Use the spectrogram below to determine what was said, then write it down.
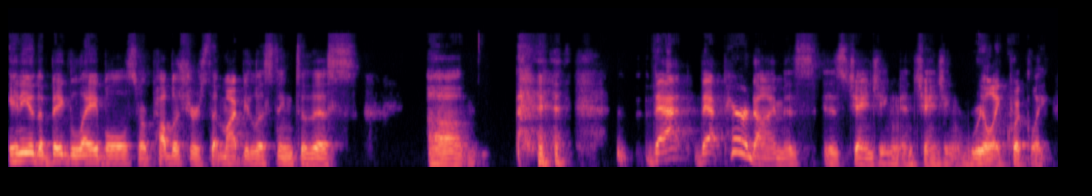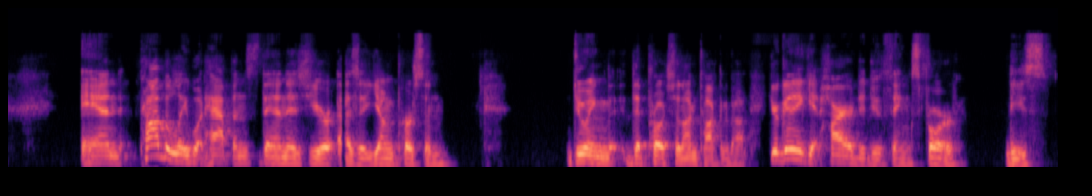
any of the big labels or publishers that might be listening to this um, that that paradigm is is changing and changing really quickly. And probably what happens then is you're as a young person doing the, the approach that i'm talking about you're going to get hired to do things for these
